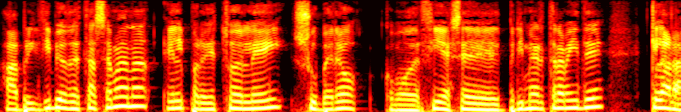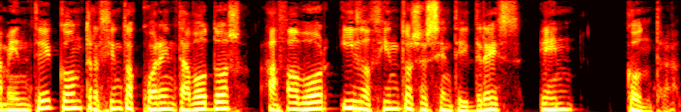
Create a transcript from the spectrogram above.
A principios de esta semana, el proyecto de ley superó, como decía, ese primer trámite claramente con 340 votos a favor y 263 en contra.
